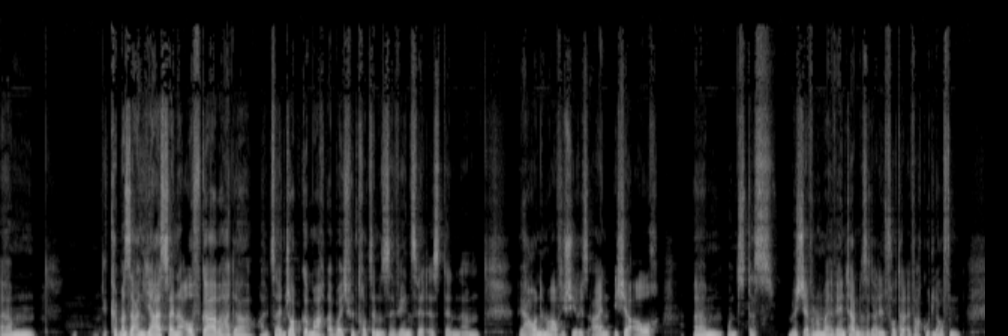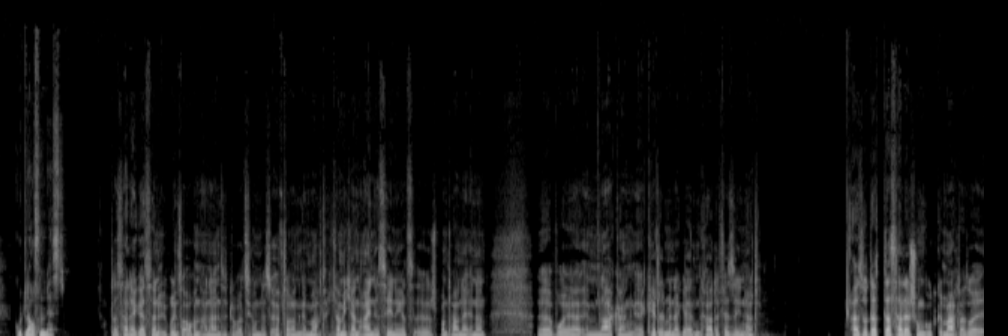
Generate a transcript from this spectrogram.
ähm, könnte man sagen, ja, ist seine Aufgabe, hat er halt seinen Job gemacht, aber ich finde trotzdem, dass es erwähnenswert ist, denn ähm, wir hauen immer auf die Schiris ein, ich ja auch. Ähm, und das möchte ich einfach nochmal erwähnt haben, dass er da den Vorteil einfach gut laufen, gut laufen lässt. Das hat er gestern übrigens auch in anderen Situationen des Öfteren gemacht. Ich kann mich an eine Szene jetzt äh, spontan erinnern, äh, wo er im Nachgang äh, Kittel mit einer gelben Karte versehen hat. Also das, das hat er schon gut gemacht. Also äh,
